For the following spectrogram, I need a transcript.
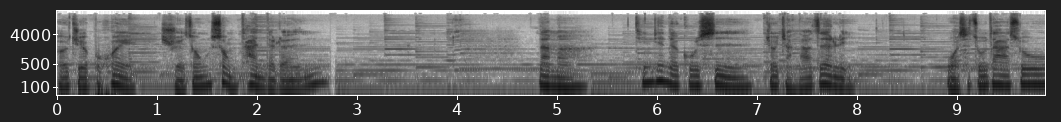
而绝不会雪中送炭的人。那么，今天的故事就讲到这里。我是朱大叔，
